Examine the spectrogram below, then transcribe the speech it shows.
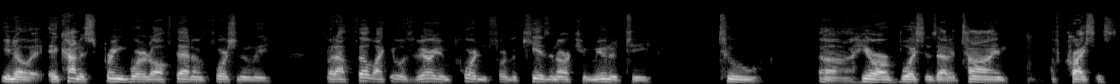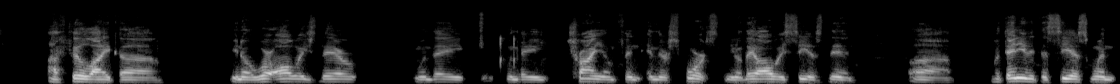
you know, it, it kind of springboarded off that, unfortunately. But I felt like it was very important for the kids in our community to uh, hear our voices at a time of crisis. I feel like, uh, you know, we're always there when they when they triumph in, in their sports. You know, they always see us then. Uh, but they needed to see us when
